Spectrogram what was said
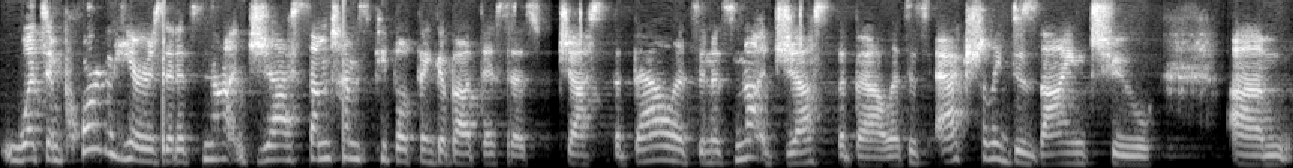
what's important here is that it's not just, sometimes people think about this as just the ballots, and it's not just the ballots, it's actually designed to um,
